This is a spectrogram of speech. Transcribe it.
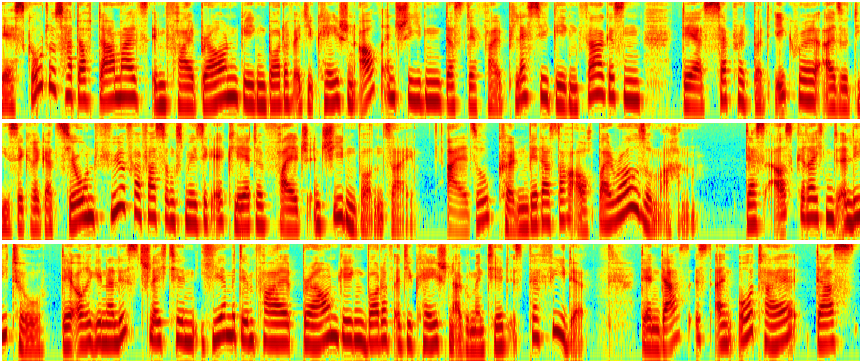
Der SCOTUS hat auch damals im Fall Brown gegen Board of Education auch entschieden, dass der Fall Plessy gegen Ferguson, der Separate but Equal, also die Segregation für verfassungsmäßig erklärte, falsch entschieden worden sei. Also können wir das doch auch bei Roe machen. Dass ausgerechnet Alito, der Originalist schlechthin, hier mit dem Fall Brown gegen Board of Education argumentiert, ist perfide. Denn das ist ein Urteil, das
